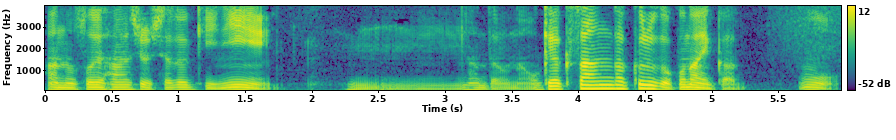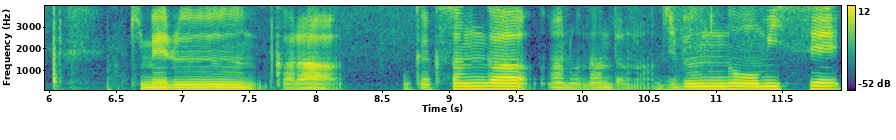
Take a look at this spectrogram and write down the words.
あ、あの、そういう話をした時に、うん、なんだろうな、お客さんが来るか来ないかを決めるから、お客さんが、あの、なんだろうな、自分のお店、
